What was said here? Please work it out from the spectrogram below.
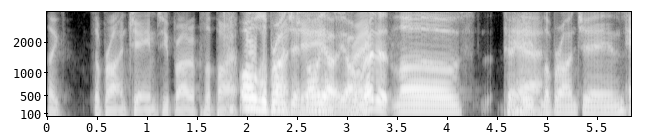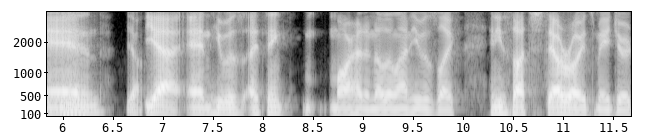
like LeBron James. He brought up LeBron. oh lebron, james. oh yeah yeah right? reddit loves to Yeah. hate lebron james And- and yeah Yeah, and he was. I think Maher had another line. He was like, and you thought steroids made your,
